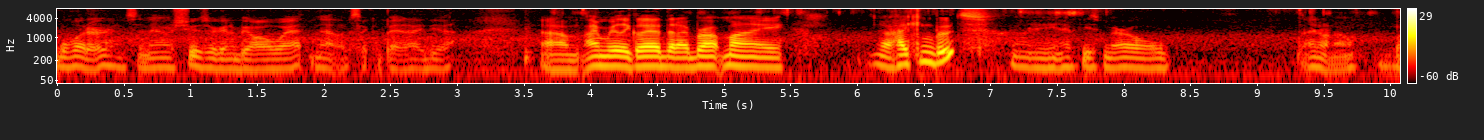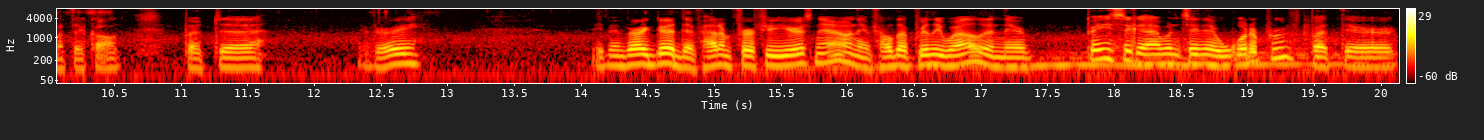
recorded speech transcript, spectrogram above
in water, and so now his shoes are going to be all wet, and that looks like a bad idea. Um, I'm really glad that I brought my uh, hiking boots. I have these Merrell, I don't know what they're called, but uh, they're very they've been very good. They've had them for a few years now, and they've held up really well. And they're basically, I wouldn't say they're waterproof, but they're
